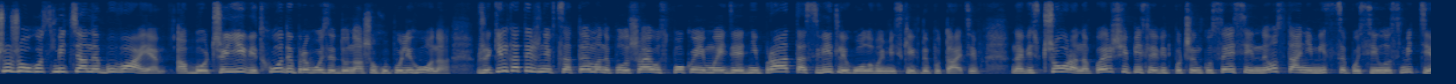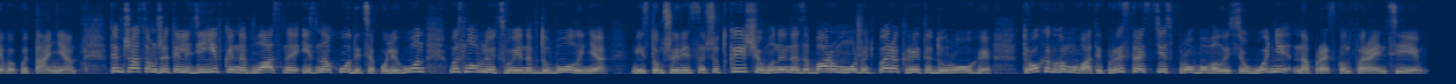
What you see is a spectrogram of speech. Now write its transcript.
Чужого сміття не буває, або чиї відходи привозять до нашого полігона. Вже кілька тижнів ця тема не полишає у спокої медіа Дніпра та світлі голови міських депутатів. Навіть вчора, на першій після відпочинку сесії, не останнє місце посіло сміттєве питання. Тим часом жителі Діївки не власне і знаходиться полігон, висловлюють своє невдоволення. Містом ширяться чутки, що вони незабаром можуть перекрити дороги. Трохи вгамувати пристрасті спробували сьогодні на прес-конференції.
